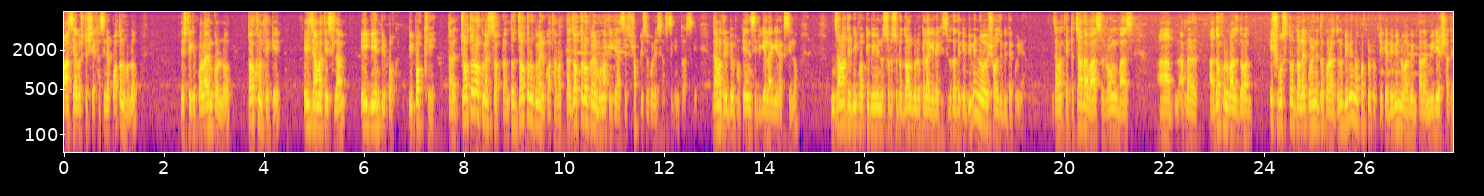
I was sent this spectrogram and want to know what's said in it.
পাঁচই আগস্টে শেখ হাসিনার পতন হলো দেশ থেকে পলায়ন করল, তখন থেকে এই জামাত ইসলাম, এই বিএনপির বিপক্ষে তারা যত রকমের চক্রান্ত, যত রকমের কথাবার্তা, যত রকমের মুনাফিকে আছে, সবকিছু করে আসছে কিন্তু আজকে। জামাতের বিপক্ষে এনসিপি কে লাগিয়ে রাখছিল। জামাতের বিপক্ষে বিভিন্ন ছোট ছোট দলগুলোকে লাগিয়ে রেখেছিল তাদেরকে বিভিন্নভাবে সহযোগিতা করে জামাতে একটা চাঁদাবাস রংবাস আপনার আহ, দখলবাজ দল এই সমস্ত দলে পরিণত করার জন্য বিভিন্ন পত্র পত্রিকা বিভিন্নভাবে তাদের মিডিয়ার সাথে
